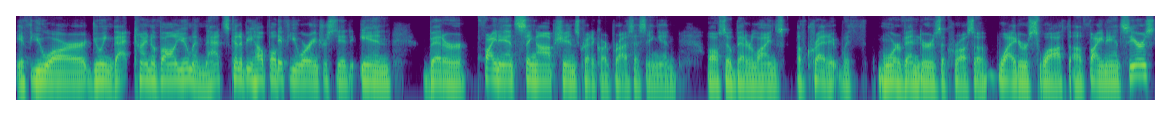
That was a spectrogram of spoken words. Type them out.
if you are doing that kind of volume, and that's going to be helpful if you are interested in better financing options, credit card processing, and also better lines of credit with more vendors across a wider swath of financiers.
